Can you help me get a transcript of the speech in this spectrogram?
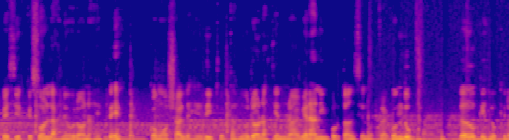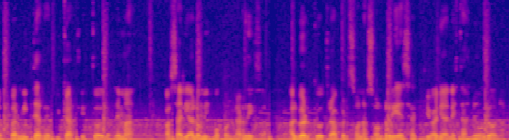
especies que son las neuronas espejo. Como ya les he dicho, estas neuronas tienen una gran importancia en nuestra conducta, dado que es lo que nos permite replicar gestos de los demás. Pasaría lo mismo con la risa. Al ver que otra persona sonríe se activarían estas neuronas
